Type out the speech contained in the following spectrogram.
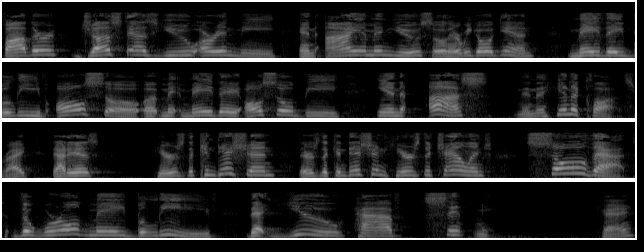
Father, just as you are in me and I am in you, so there we go again, may they believe also, uh, may, may, they also be in us, in the hina clause, right? That is, here's the condition, there's the condition, here's the challenge, so that the world may believe that you have sent me. Okay?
